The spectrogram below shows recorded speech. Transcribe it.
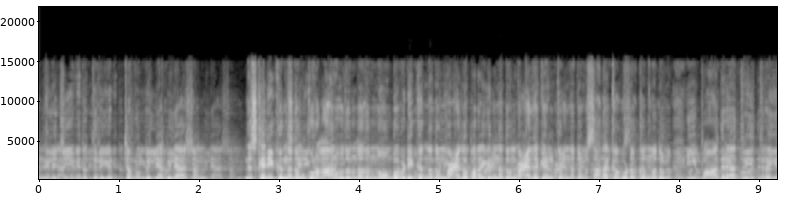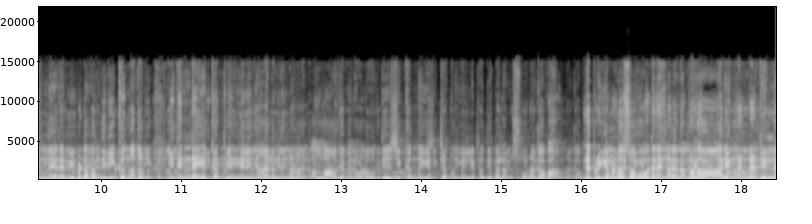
എങ്കിൽ ജീവിതത്തിലെ ഏറ്റവും വലിയ അഭിലാഷം നിസ്കരിക്കുന്നതും ഖുർആൻ ഓതുന്നതും നോമ്പ് പിടിക്കുന്നതും വയൽ പറയുന്നതും വയൽ കേൾക്കുന്നതും സതക്ക കൊടുക്കുന്നതും ഈ പാതിരാത്രി ഇത്രയും നേരം ഇവിടെ വന്നിരിക്കുന്നതും ഇതിന്റെയൊക്കെ പിന്നിൽ ഞാനും നിങ്ങളും അള്ളാഹുവിനോട് ഉദ്ദേശിക്കുന്ന ഏറ്റവും വലിയ പ്രതിഫലം സ്വർഗവാ എന്റെ പ്രിയമുള്ള സഹോദരങ്ങളെ നമ്മൾ ആരും കണ്ടിട്ടില്ല.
